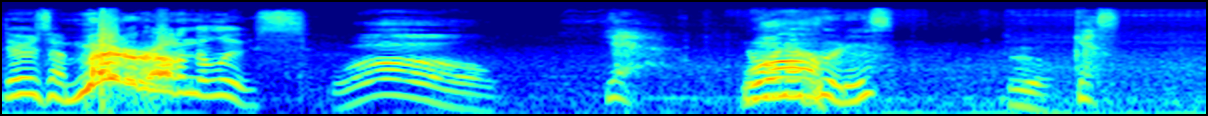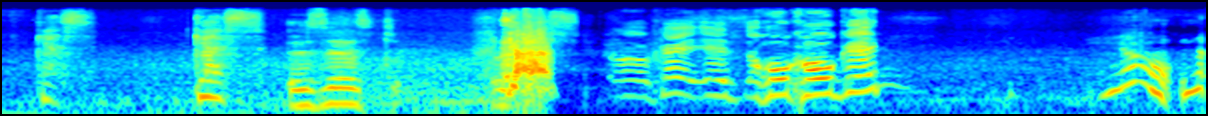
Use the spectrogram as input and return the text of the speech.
there's a murderer on the loose. Whoa. Yeah. You wanna know who it is? Who? Guess, guess, guess. Is this... Guess! Okay, it's Hulk Hogan? No, no,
